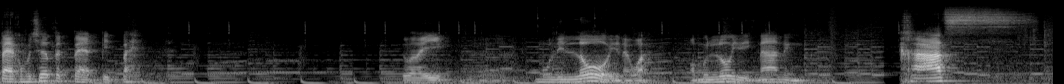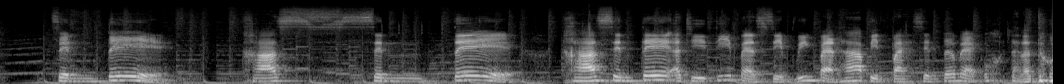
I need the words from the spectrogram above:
88 คอมเพชเชอร์ 88 ปิดไป ตัวอะไรอีก มูริโลอยู่ไหนวะ อ๋อ มูริโลอยู่อีกหน้าหนึ่งคาสเซนเต้ คาสเซนเต้คาสเซนเต้อาจีตี้80วิ่ง85ปิดไป เซนเตอร์แบ็กโอ้แต่ละตัว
